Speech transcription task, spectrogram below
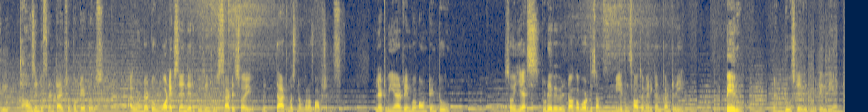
3000 different types of potatoes. I wonder to what extent their cuisines will satisfy you with that much number of options. Let me add Rainbow Mountain too. So, yes, today we will talk about this amazing South American country, Peru. And do stay with me till the end.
